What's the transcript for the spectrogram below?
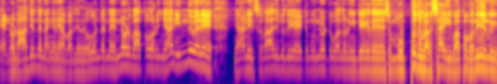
എന്നോട് ആദ്യം തന്നെ അങ്ങനെയാണ് പറഞ്ഞത്. അതുകൊണ്ട് തന്നെ എന്നോട് വാപ്പ പറഞ്ഞു ഞാൻ ഇന്ന് വരെ ഞാൻ ഈ സിറാജുലുദയായിട്ട് മുന്നോട്ട് പോകാൻ തുടങ്ങിയിട്ട് ഏകദേശം മുപ്പത് വർഷമായി. വാപ്പ പറയാണ്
